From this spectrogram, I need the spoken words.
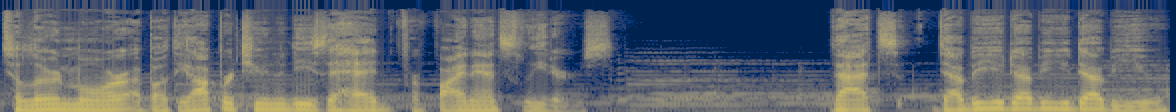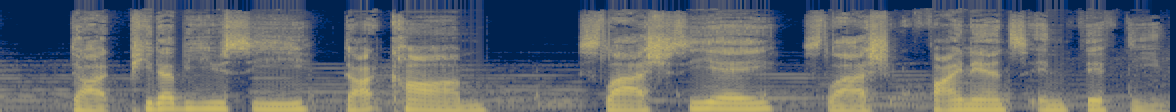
to learn more about the opportunities ahead for finance leaders. That's www.pwc.com slash ca slash finance in 15.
